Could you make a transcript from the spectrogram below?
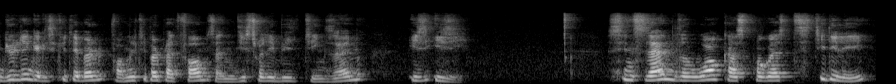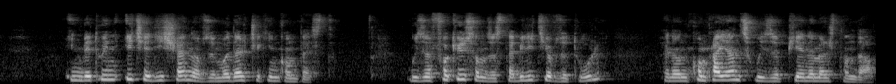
building executable for multiple platforms and distributing them is easy. Since then, the work has progressed steadily in between each edition of the model checking contest, with a focus on the stability of the tool and on compliance with the PNML standard.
